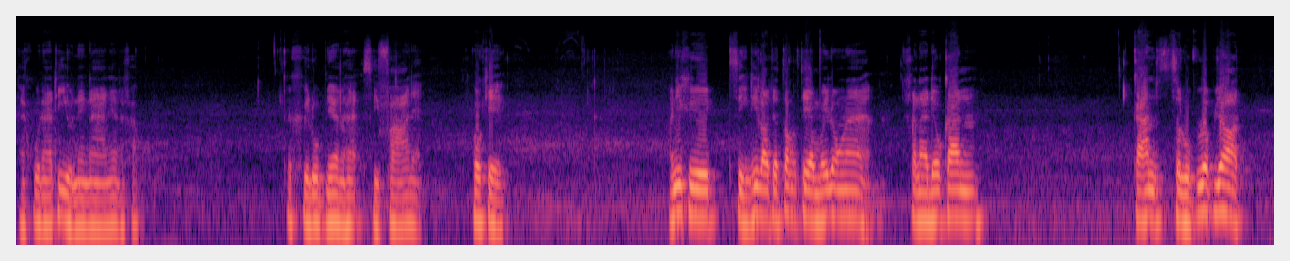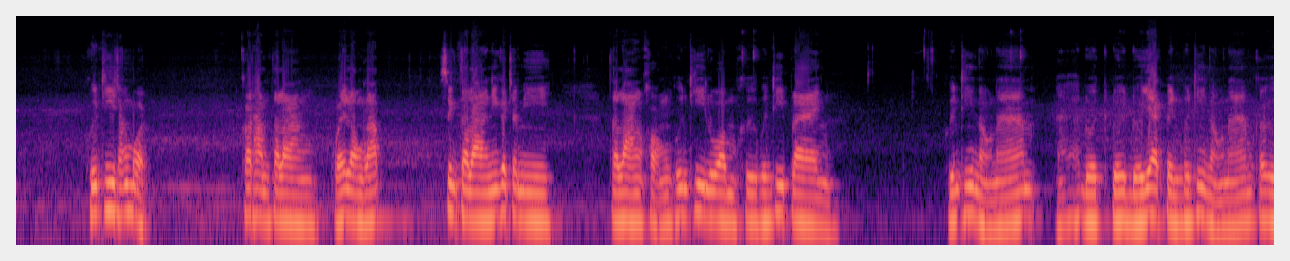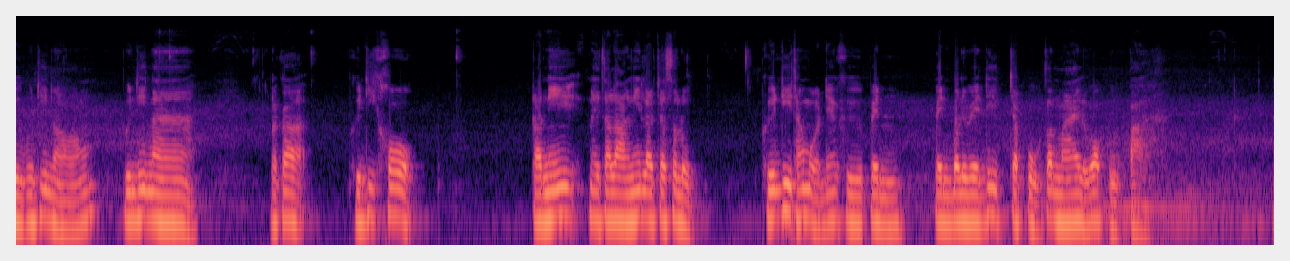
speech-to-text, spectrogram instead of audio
นคูนาที่อยู่ในนาเนี่ยนะครับ ก็คือรูปเนี้ยนะฮะสีฟ้าเนี่ยโอเค อันนี้คือสิ่งที่เราจะต้องเตรียมไว้ล่วงหน้าขณะเดียวกัน การสรุปรวบยอด พื้นที่ทั้งหมด ก็ทำตารางไว้รองรับ ซึ่งตารางนี้ก็จะมีตารางของพื้นที่รวมคือพื้นที่แปลง พื้นที่หนองน้ำนะโดยโดยโดยแยกเป็นพื้นที่หนองน้ำก็คือพื้นที่หนอง พื้นที่นา แล้วก็พื้นที่โคก ตอนนี้ในตารางนี้เราจะสรุปพื้นที่ทั้งหมดเนี่ยคือเป็นเป็นบริเวณที่จะปลูกต้นไม้หรือว่าปลูกป่า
